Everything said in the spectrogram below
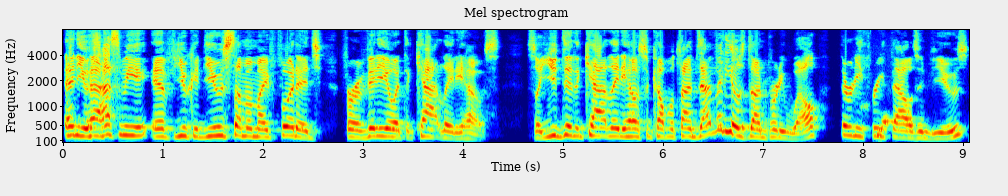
and you asked me if you could use some of my footage for a video at the Cat Lady House. So you did the Cat Lady House a couple times. That video's done pretty well, thirty-three thousand views.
